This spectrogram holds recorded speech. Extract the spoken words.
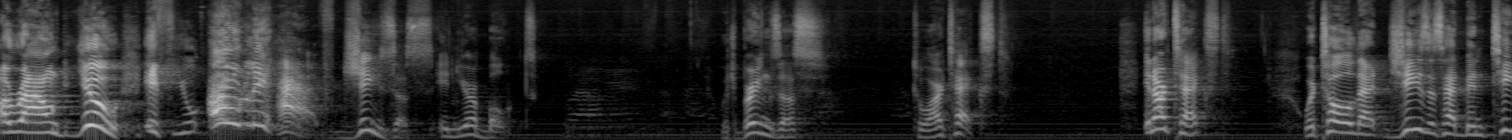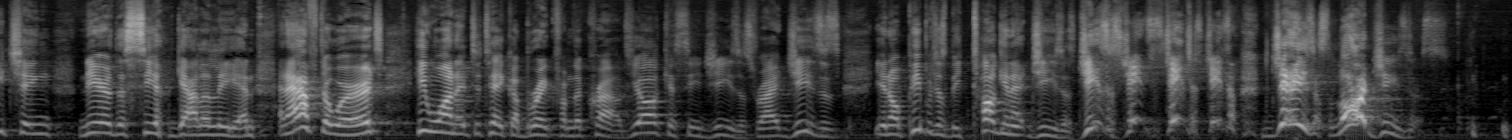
around you if you only have Jesus in your boat. Which brings us to our text. In our text, we're told that Jesus had been teaching near the Sea of Galilee. And, and afterwards, he wanted to take a break from the crowds. Y'all can see Jesus, right? Jesus, you know, people just be tugging at Jesus. Jesus, Jesus, Jesus, Jesus, Jesus, Lord Jesus.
